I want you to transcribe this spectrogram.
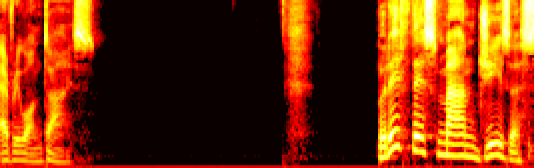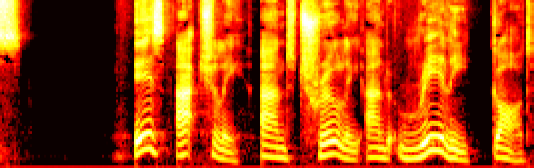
everyone dies. But if this man, Jesus, is actually and truly and really God,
